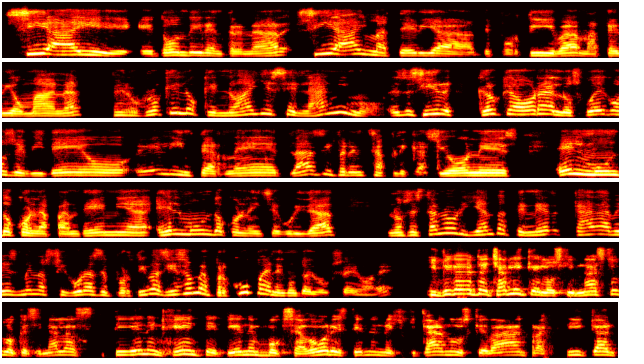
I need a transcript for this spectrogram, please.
sí hay eh, dónde ir a entrenar, sí hay materia deportiva, materia humana, pero creo que lo que no hay es el ánimo. Es decir, creo que ahora los juegos de video, el Internet, las diferentes aplicaciones, el mundo con la pandemia, el mundo con la inseguridad, nos están orillando a tener cada vez menos figuras deportivas y eso me preocupa en el mundo del boxeo. ¿eh? Y fíjate, Charlie, que los gimnasios, lo que señalas, tienen gente, tienen boxeadores, tienen mexicanos que van, practican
